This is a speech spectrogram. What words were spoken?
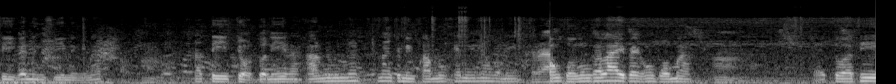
สี่กับหนึ่งสี่หนึ่งนะอืมถ้าตีโจทย์ตัวนี้นะอันนี้น่าจะมีความรู้แค่นี้นะวันนี้ครับของผมมันก็ไล่ไปของผมอะอืมแต่ตัวที่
